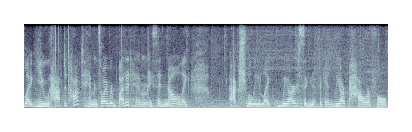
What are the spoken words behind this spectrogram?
like you have to talk to him. And so I rebutted him and I said, no, like actually like we are significant, we are powerful,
